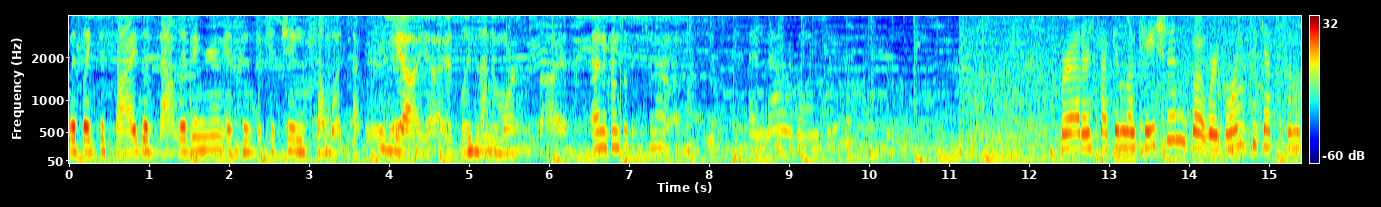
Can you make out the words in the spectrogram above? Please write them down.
with like the size of that living room is because the kitchen's somewhat separated. Yeah, yeah. It's like kind of more inside, and it comes with a kitchen island. So. And now we're going to the next room. We're at our second location, but we're going to get some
